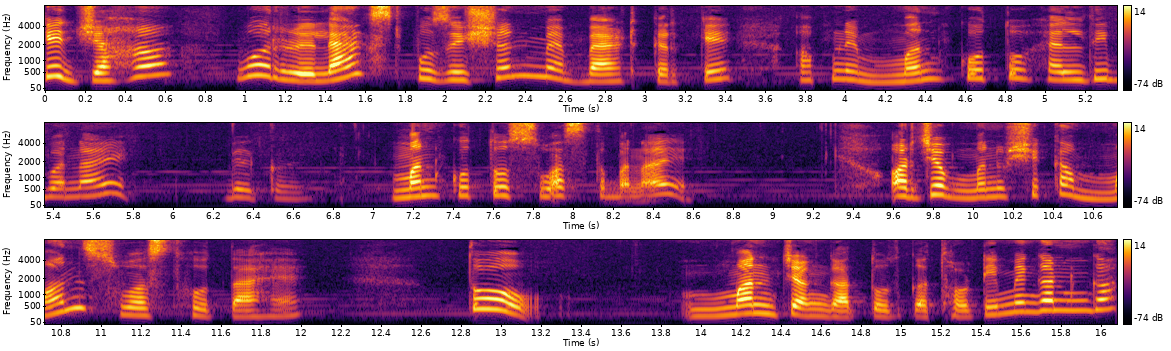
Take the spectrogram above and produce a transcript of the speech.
कि जहाँ वो रिलैक्स्ड पोजीशन में बैठ करके अपने मन को तो हेल्दी बनाए। बिल्कुल। मन को तो स्वस्थ बनाए। और जब मनुष्य का मन स्वस्थ होता है तो मन चंगा तो कथौटी में गंगा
